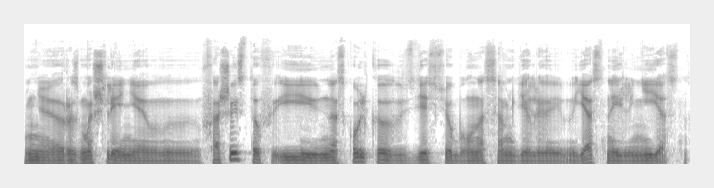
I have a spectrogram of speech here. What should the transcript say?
размышления э, фашистов, и насколько здесь все было на самом деле ясно или неясно?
